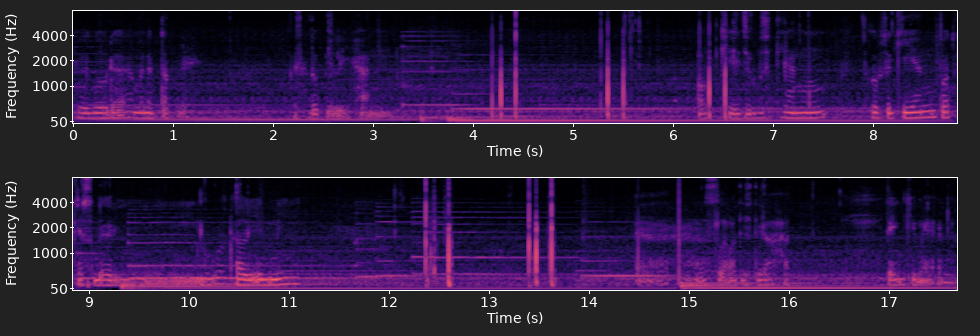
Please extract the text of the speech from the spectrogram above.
cewek gue udah menetap deh ke satu pilihan. Oke cukup sekian cukup sekian podcast dari gue kali ini. Uh, selamat istirahat. Thank you man.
